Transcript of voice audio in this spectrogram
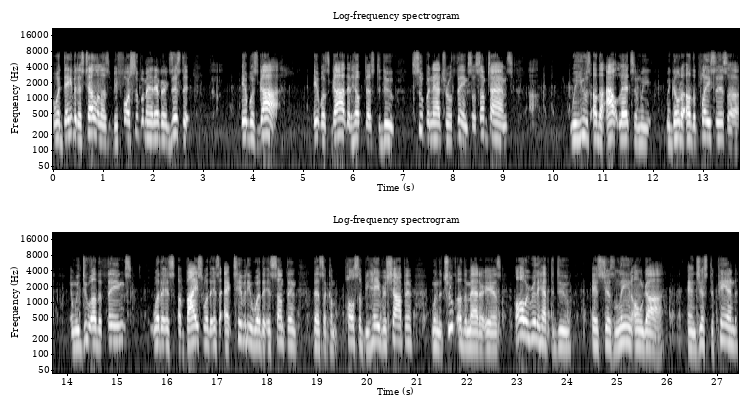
what David is telling us before Superman ever existed, it was God. It was God that helped us to do supernatural things. So sometimes uh, we use other outlets and we we go to other places uh, and we do other things, whether it's a vice, whether it's an activity, whether it's something that's a compulsive behavior shopping. When the truth of the matter is, all we really have to do is just lean on God and just depend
